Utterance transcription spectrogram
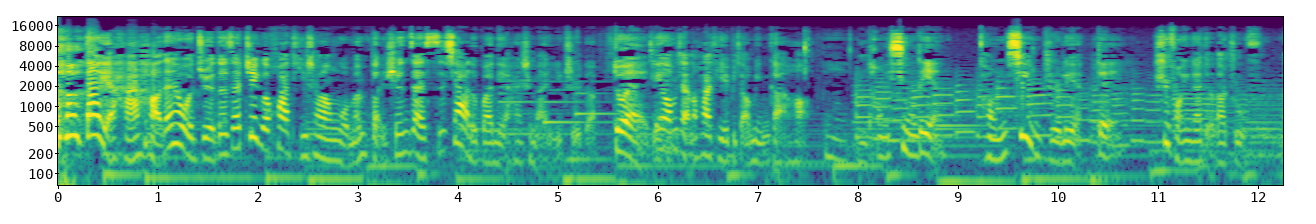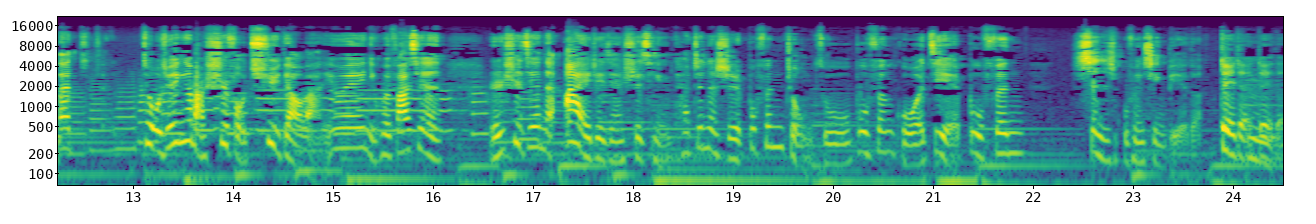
倒也还好。但是我觉得在这个话题上，我们本身在私下的观点还是蛮一致的。对，因为我们讲的话题也比较敏感哈。嗯，同性恋，同性之恋，对，是否应该得到祝福？那就我觉得应该把是否去掉吧，因为你会发现，人世间的爱这件事情，它真的是不分种族、不分国界、不分。甚至是不分性别的，对的，对的，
